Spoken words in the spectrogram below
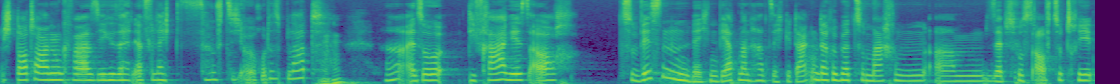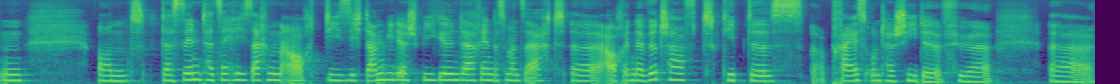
Stottern quasi gesagt, ja, vielleicht 50 Euro das Blatt. Mhm. Ja, also die Frage ist auch zu wissen, welchen Wert man hat, sich Gedanken darüber zu machen, ähm, selbstbewusst aufzutreten. Und das sind tatsächlich Sachen auch, die sich dann widerspiegeln darin, dass man sagt, äh, auch in der Wirtschaft gibt es äh, Preisunterschiede für äh,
